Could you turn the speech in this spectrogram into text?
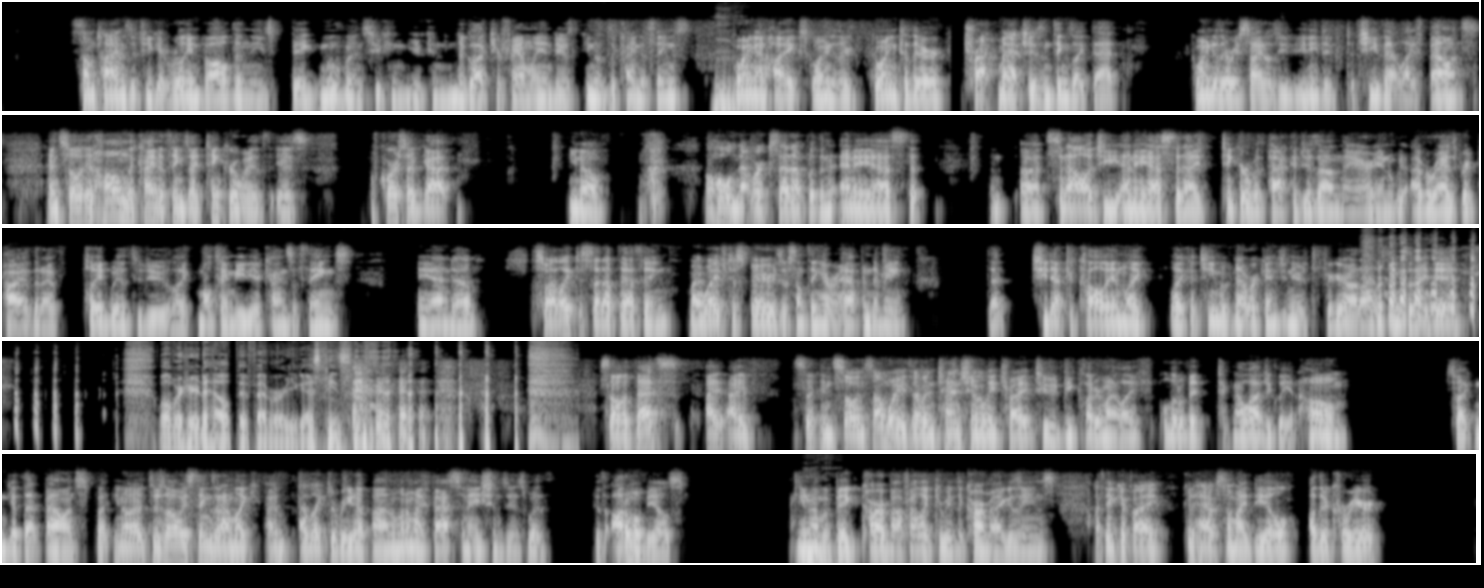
sometimes if you get really involved in these big movements you can you can neglect your family and do you know the kind of things hmm. going on hikes going to their going to their track matches and things like that going to their recitals you, you need to achieve that life balance and so at home the kind of things i tinker with is of course i've got you know a whole network set up with an nas that uh, Synology NAS that I tinker with packages on there, and I have a Raspberry Pi that I've played with to do like multimedia kinds of things. And uh, so I like to set up that thing. My wife despairs if something ever happened to me that she'd have to call in like like a team of network engineers to figure out all the things that I did. well, we're here to help if ever you guys need something. so that's I, I've so, and so in some ways I've intentionally tried to declutter my life a little bit technologically at home so I can get that balance. But you know, there's always things that I'm like I, I like to read up on. One of my fascinations is with with automobiles. You know, mm. I'm a hmm. big car buff. I like to read the car magazines. I think if I could have some ideal other career,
